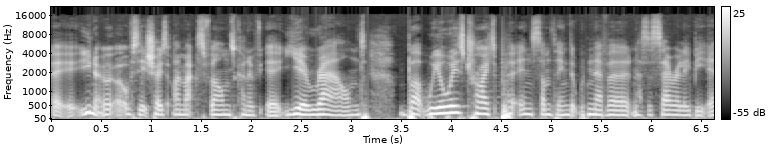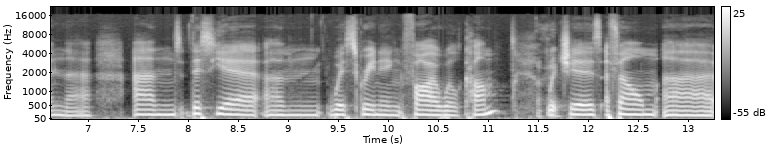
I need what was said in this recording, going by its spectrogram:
uh, you know, obviously it shows IMAX films kind of uh, year round, but we always try to put in something that would never necessarily be in there. And this year um, we're screening Fire Will Come, which is a film uh,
